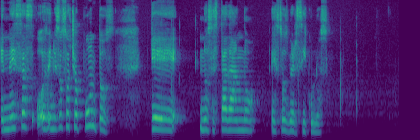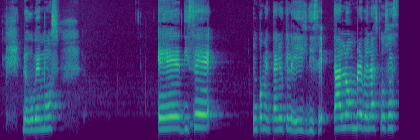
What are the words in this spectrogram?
en, esas, en esos ocho puntos que nos está dando estos versículos. Luego vemos eh, dice un comentario que leí, dice, tal hombre ve las cosas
